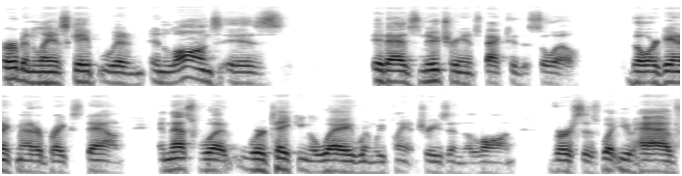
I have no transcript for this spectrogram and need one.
urban landscape when in lawns is it adds nutrients back to the soil the organic matter breaks down. And that's what we're taking away when we plant trees in the lawn versus what you have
